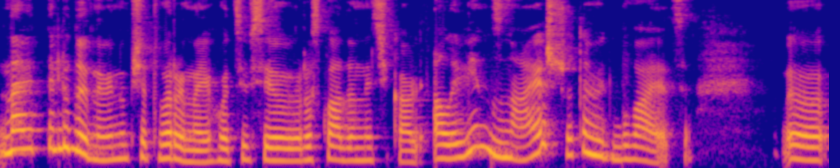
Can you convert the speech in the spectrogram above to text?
навіть не людина, він взагалі тварина, його ці всі розклади не цікавлять. Але він знає, що там відбувається. Е,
